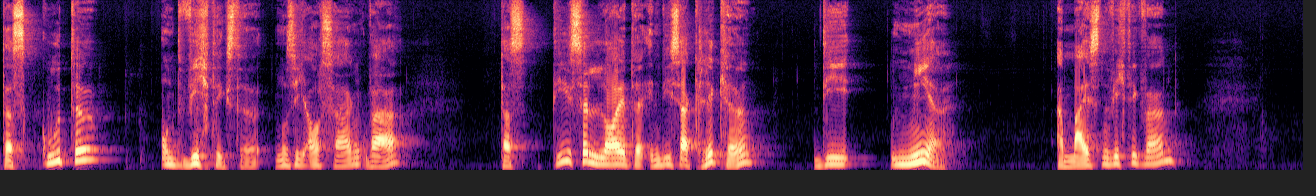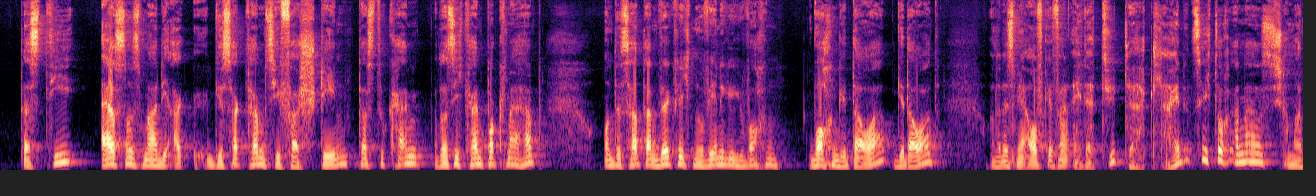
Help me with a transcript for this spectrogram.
das Gute und Wichtigste, muss ich auch sagen, war, dass diese Leute in dieser Clique, die mir am meisten wichtig waren, dass die erstens mal die gesagt haben, sie verstehen, dass, du kein, dass ich keinen Bock mehr habe. Und es hat dann wirklich nur wenige Wochen, Wochen gedauert, gedauert. Und dann ist mir aufgefallen, ey, der Typ, der kleidet sich doch anders. Schau mal,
